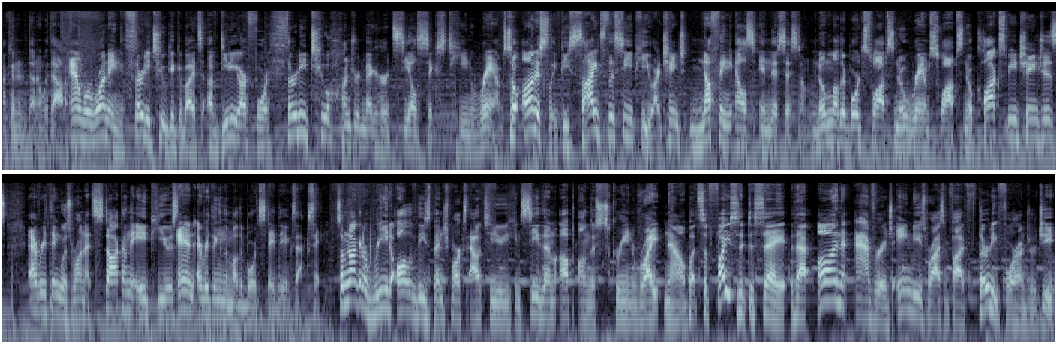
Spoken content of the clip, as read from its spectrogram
I couldn't have done it without him. And we're running 32 gigabytes of DDR4 3200 megahertz CL16 RAM. So honestly, besides the CPU, I changed nothing else in this system. No motherboard swaps, no RAM swaps, no clock speed changes. Everything was run at stock on the APUs and everything in the motherboard stayed the exact same. So I'm not gonna read all of these benchmarks out to you. You can see them up on the screen right now, but suffice it to say that on average, AMD's Ryzen 5 3400G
